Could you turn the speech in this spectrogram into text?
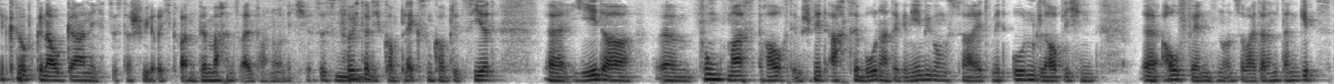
Ja, Knopf, genau gar nichts ist da schwierig dran. Wir machen es einfach nur nicht. Es ist mhm. fürchterlich komplex und kompliziert. Äh, jeder ähm, Funkmast braucht im Schnitt 18 Monate Genehmigungszeit mit unglaublichen äh, Aufwänden und so weiter. Dann, dann gibt's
